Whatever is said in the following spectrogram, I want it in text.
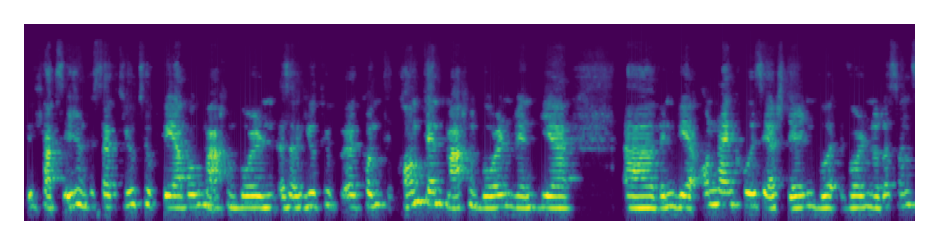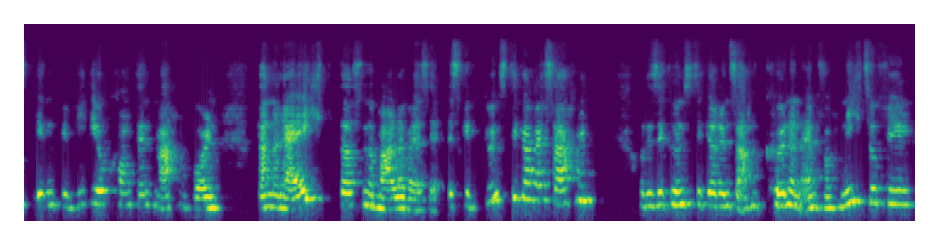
ich habe es eh schon gesagt, YouTube-Werbung machen wollen, also YouTube-Content äh, machen wollen, wenn wir äh, wenn wir Online-Kurse erstellen wollen oder sonst irgendwie Videocontent machen wollen, dann reicht das normalerweise. Es gibt günstigere Sachen, und diese günstigeren Sachen können einfach nicht so viel.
